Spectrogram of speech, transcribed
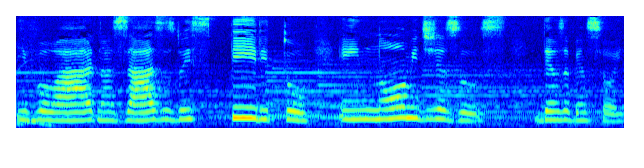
e voar nas asas do Espírito, em nome de Jesus. Deus abençoe.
